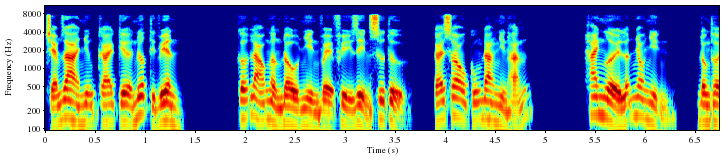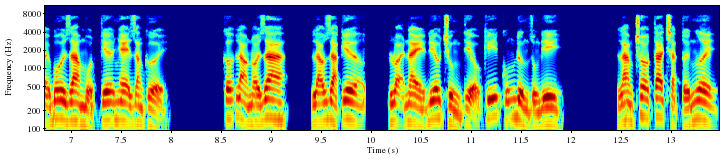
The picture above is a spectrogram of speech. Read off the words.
chém ra những cái kia nước thịt viên. Cỡ lão ngẩng đầu nhìn về phì dìn sư tử, cái sau cũng đang nhìn hắn. Hai người lẫn nhau nhìn, đồng thời bôi ra một tia nhe răng cười. Cỡ lão nói ra, lão già kia, loại này điêu trùng tiểu kỹ cũng đừng dùng đi. Làm cho ta chặt tới ngươi,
